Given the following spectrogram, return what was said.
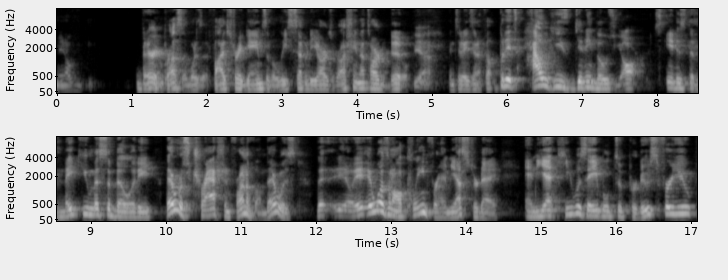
you know very impressive. What is it? Five straight games of at least 70 yards rushing. That's hard to do Yeah. in today's NFL. But it's how he's getting those yards. It is the make you miss ability. There was trash in front of him. There was, the, you know, it, it wasn't all clean for him yesterday, and yet he was able to produce for you.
